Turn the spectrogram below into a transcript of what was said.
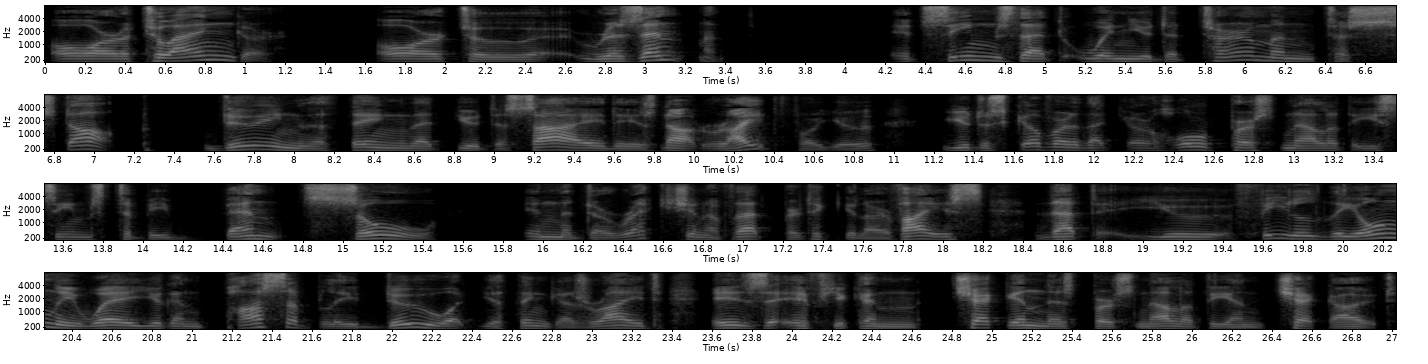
or to anger, or to resentment. It seems that when you determine to stop doing the thing that you decide is not right for you, you discover that your whole personality seems to be bent so in the direction of that particular vice that you feel the only way you can possibly do what you think is right is if you can check in this personality and check out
